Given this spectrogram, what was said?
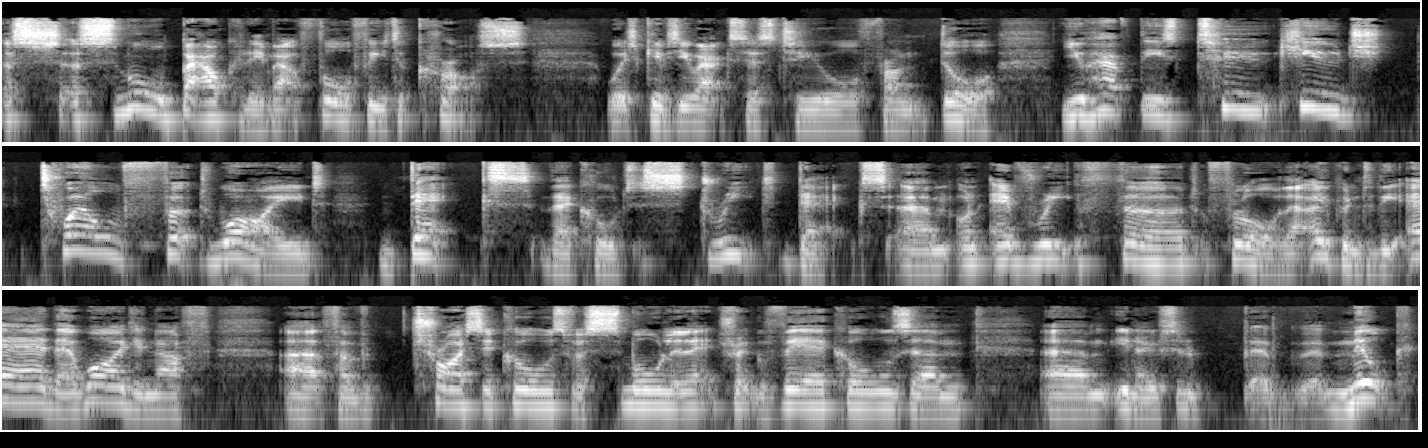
a, a small balcony about four feet across, which gives you access to your front door. You have these two huge, 12 foot wide decks, they're called street decks, um, on every third floor. They're open to the air, they're wide enough uh, for tricycles, for small electric vehicles, um, um, you know, sort of uh, milk.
